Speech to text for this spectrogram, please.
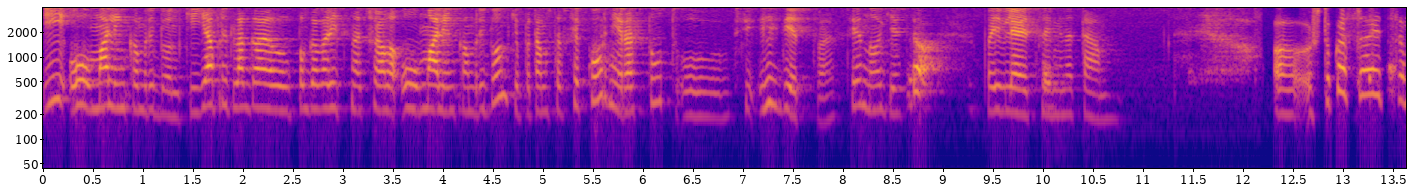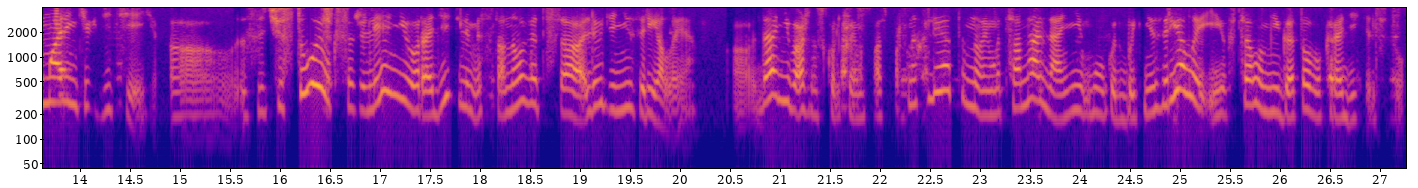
и о маленьком ребенке. Я предлагаю поговорить сначала о маленьком ребенке, потому что все корни растут из детства, все ноги. Да появляются именно там? А, что касается маленьких детей, а, зачастую, к сожалению, родителями становятся люди незрелые. А, да, неважно, сколько им паспортных лет, но эмоционально они могут быть незрелы и в целом не готовы к родительству.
